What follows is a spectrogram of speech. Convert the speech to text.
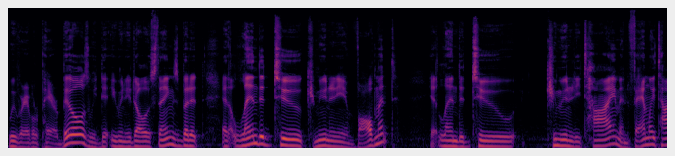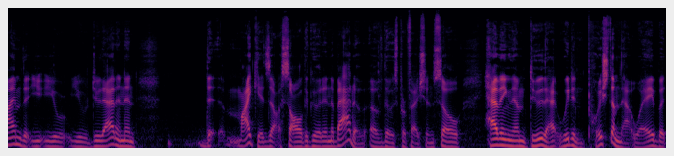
we were able to pay our bills. We did we needed all those things, but it it lended to community involvement. It lended to community time and family time that you you you do that, and then the, my kids uh, saw the good and the bad of, of those professions. So having them do that, we didn't push them that way, but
